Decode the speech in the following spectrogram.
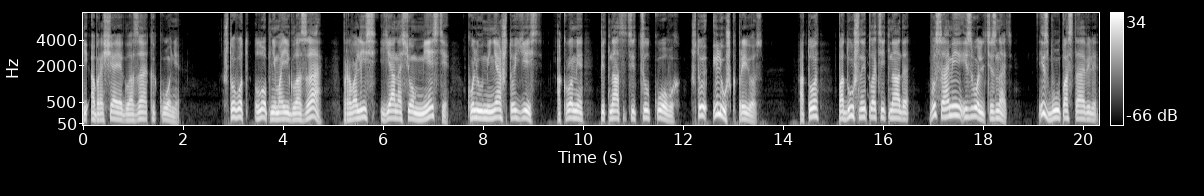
и обращая глаза к иконе. «Что вот лопни мои глаза, провались я на сём месте, коли у меня что есть, а кроме пятнадцати целковых, что Илюшка привез. А то подушные платить надо, вы сами изволите знать. Избу поставили.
